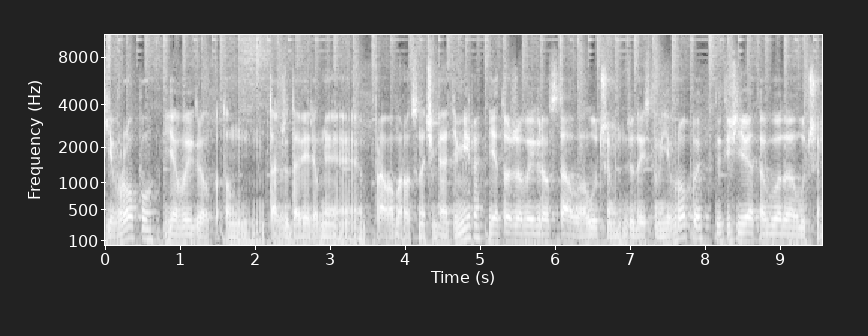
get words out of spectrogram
Европу. Я выиграл, потом также доверил мне право бороться на чемпионате мира. Я тоже выиграл, стал лучшим дзюдоистом Европы 2009 года, лучшим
